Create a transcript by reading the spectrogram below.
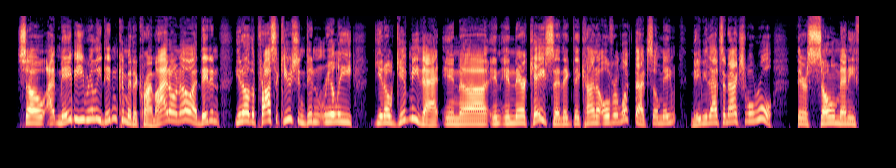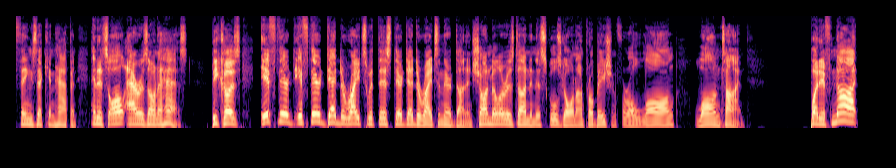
So I, maybe he really didn't commit a crime. I don't know. I- They didn't, you know, the prosecution didn't really, you know, give me that in uh in in their case. I think they kind of overlooked that. So maybe maybe that's an actual rule. There's so many things that can happen, and it's all Arizona has because if they're if they're dead to rights with this, they're dead to rights and they're done. And Sean Miller is done, and this school's going on probation for a long, long time. But if not,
